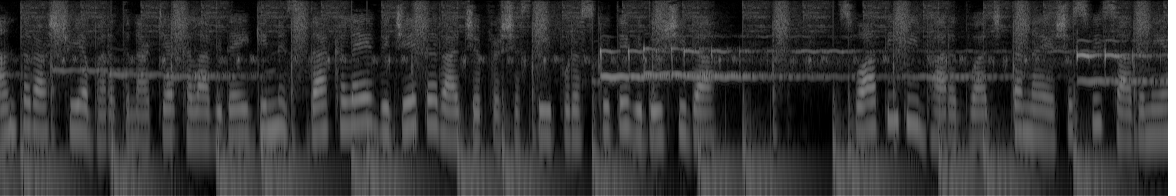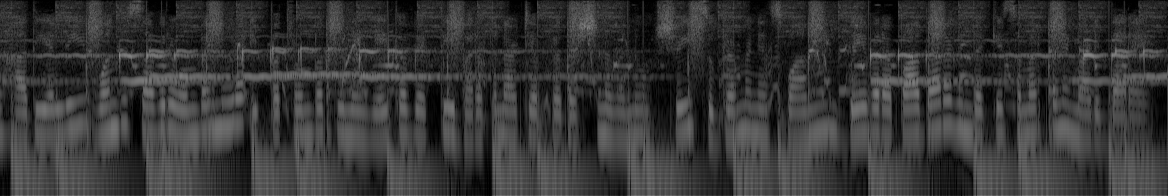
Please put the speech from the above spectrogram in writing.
ಅಂತಾರಾಷ್ಟ್ರೀಯ ಭರತನಾಟ್ಯ ಕಲಾವಿದೆ ಗಿನ್ನಿಸ್ ದಾಖಲೆ ವಿಜೇತ ರಾಜ್ಯ ಪ್ರಶಸ್ತಿ ಪುರಸ್ಕೃತೆ ವಿದೂಷಿದ ಸ್ವಾತಿ ಬಿ ಭಾರದ್ವಾಜ್ ತನ್ನ ಯಶಸ್ವಿ ಸಾಧನೆಯ ಹಾದಿಯಲ್ಲಿ ಒಂದು ಸಾವಿರ ಒಂಬೈನೂರ ಇಪ್ಪತ್ತೊಂಬತ್ತನೇ ಏಕವ್ಯಕ್ತಿ ಭರತನಾಟ್ಯ ಪ್ರದರ್ಶನವನ್ನು ಶ್ರೀ ಸುಬ್ರಹ್ಮಣ್ಯ ಸ್ವಾಮಿ ದೇವರ ಪಾದಾರವಿಂದಕ್ಕೆ ಸಮರ್ಪಣೆ ಮಾಡಿದ್ದಾರೆ.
